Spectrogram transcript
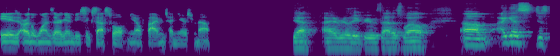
is are the ones that are going to be successful, you know, five and 10 years from now. Yeah, I really agree with that as well. Um, I guess just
